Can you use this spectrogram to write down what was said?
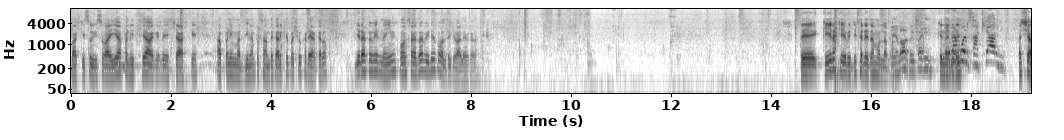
ਬਾਕੀ ਸੂਈ ਸਵਾਈ ਆ ਆਪਣੀ ਇੱਥੇ ਆ ਕੇ ਵੇਚ ਚਾਖ ਕੇ, ਆਪਣੀ ਮਰਜ਼ੀ ਨਾਲ ਪਸੰਦ ਕਰਕੇ ਪਸ਼ੂ ਖੜਿਆ ਕਰੋ। ਜਿਹੜਾ ਕੋਈ ਵੀਰ ਨਹੀਂ ਵੀ ਪਹੁੰਚ ਸਕਦਾ ਵੀਡੀਓ ਕਾਲ ਤੇ ਜਵਾ ਲਿਆ ਕਰੋ। ਤੇ ਕੀ ਰੱਖੀਏ ਵੀਰ ਜੀ ਫਿਰ ਇਹਦਾ ਮੁੱਲ ਆਪਾਂ? ਵੇਖ ਲਓ ਹਰਪ੍ਰੀਤ ਭਾਜੀ। ਕਿੰਨੇ ਦੀ ਇਹਦਾ ਦੇ ਮੁੱਲ 60000 ਜੀ। ਅੱਛਾ।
